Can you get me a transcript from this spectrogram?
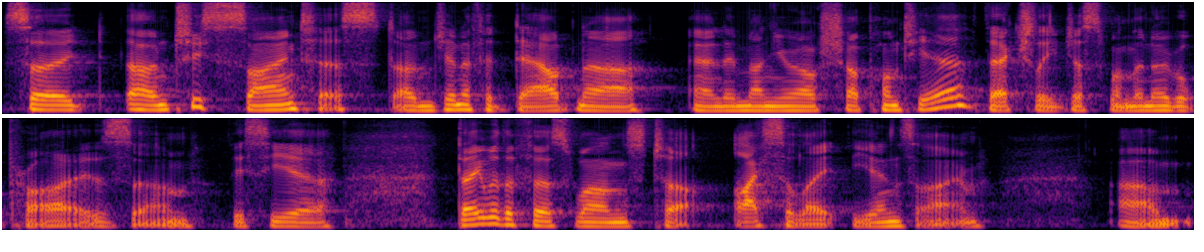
So um, two scientists, um, Jennifer Doudna and Emmanuelle Charpentier, they actually just won the Nobel Prize um, this year. They were the first ones to isolate the enzyme. Um,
